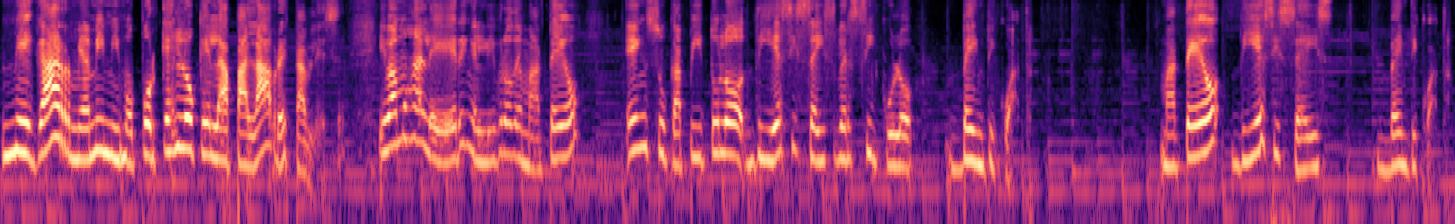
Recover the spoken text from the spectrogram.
negarme a mí mismo, porque es lo que la palabra establece. Y vamos a leer en el libro de Mateo, en su capítulo 16, versículo 24. Mateo 16, 24.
